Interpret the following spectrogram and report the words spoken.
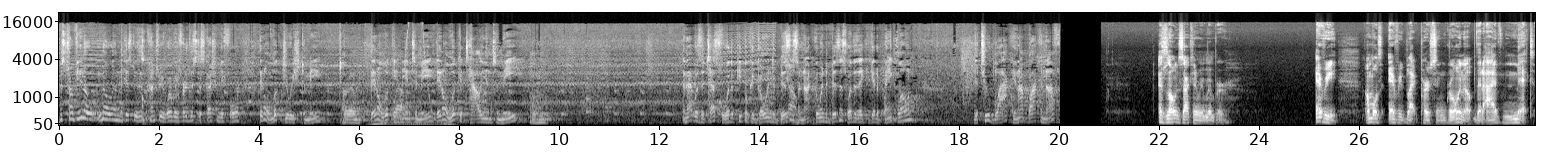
Mr. Trump, you know, you know, in the history of this country where we've heard this discussion before, they don't look Jewish to me. Oh, really? They don't look Well- Indian to me. They don't look Italian to me. Mm-hmm. And that was a test for whether people could go into business or not go into business, whether they could get a bank loan. You're too black. You're not black enough. as long as I can remember, every, almost every black person growing up that I've met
